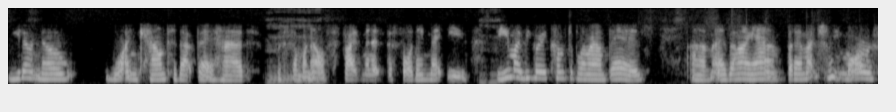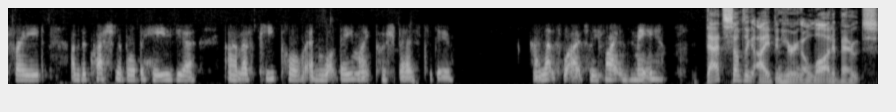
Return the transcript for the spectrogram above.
you don't know what encounter that bear had with mm-hmm. someone else five minutes before they met you. Mm-hmm. So you might be very comfortable around bears, um, as I am, but I'm actually more afraid of the questionable behavior um, of people and what they might push bears to do. And that's what actually frightens me. That's something I've been hearing a lot about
